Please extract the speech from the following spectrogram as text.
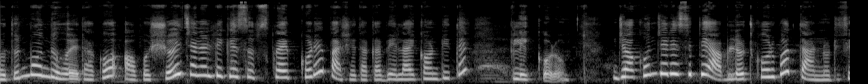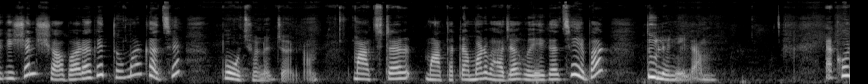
নতুন বন্ধু হয়ে থাকো, অবশ্যই চ্যানেলটিকে সাবস্ক্রাইব করে পাশে থাকা বেল আইকনটিতে ক্লিক করো। যখন যে রেসিপি আপলোড করব, তার নোটিফিকেশান সবার আগে তোমার কাছে পৌঁছানোর জন্য। মাছটার, মাথাটা আমার ভাজা হয়ে গেছে, এবার তুলে নিলাম। এখন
